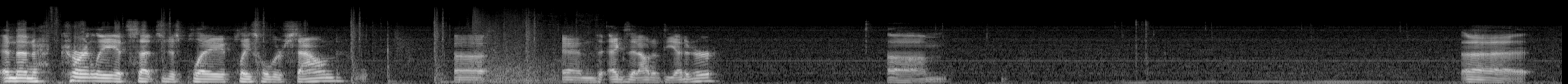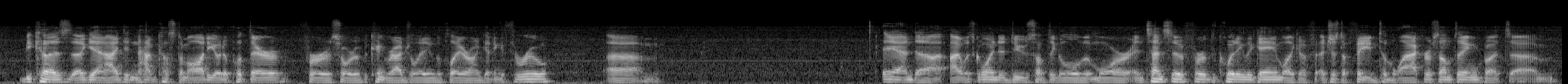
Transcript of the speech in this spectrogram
And then currently it's set to just play placeholder sound uh, and exit out of the editor. Um, uh, because again, I didn't have custom audio to put there for sort of congratulating the player on getting through. Um, and uh, I was going to do something a little bit more intensive for the quitting the game, like a, just a fade to black or something, but um,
